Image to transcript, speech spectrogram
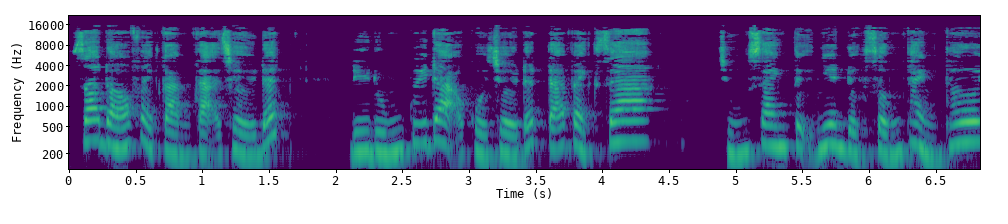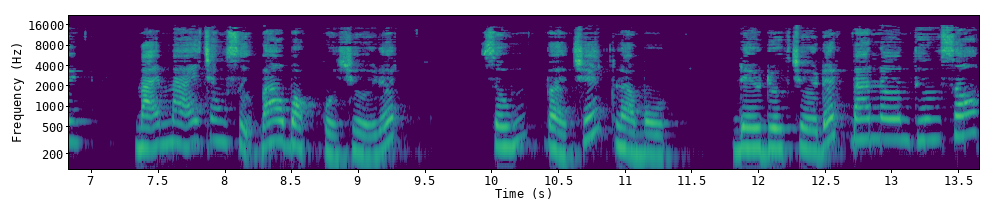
do đó phải cảm tạ trời đất, đi đúng quỹ đạo của trời đất đã vạch ra. Chúng sanh tự nhiên được sống thành thơi, mãi mãi trong sự bao bọc của trời đất. Sống và chết là một, đều được trời đất ban ơn thương xót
